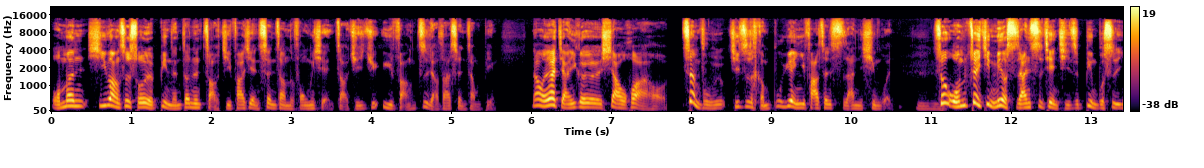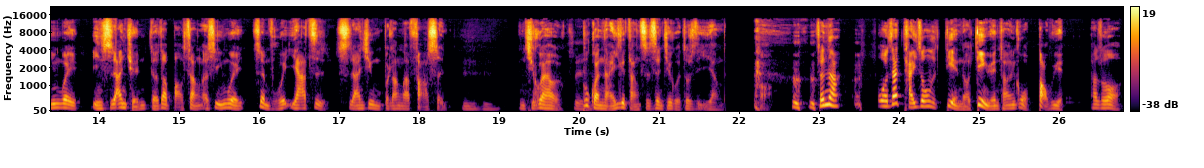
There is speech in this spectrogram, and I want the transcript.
我们希望是所有病人都能早期发现肾脏的风险，早期去预防治疗他肾脏病。那我要讲一个笑话哦，政府其实很不愿意发生死案的新闻，嗯所以我们最近没有食安事件，其实并不是因为饮食安全得到保障，而是因为政府会压制食安新闻，不让它发生。嗯嗯，很奇怪哦，不管哪一个党执政，结果都是一样的。哦，真的啊、我在台中的店哦，店员常常跟我抱怨，他说哦，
